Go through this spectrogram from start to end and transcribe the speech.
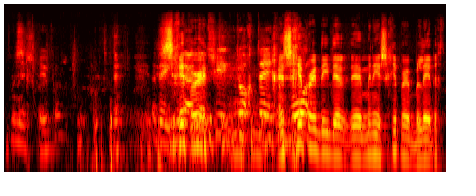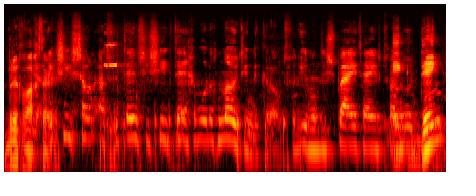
Meneer Schipper. Schipper. nou, dat zie ik toch tegenwoordig. Een schipper die de, de meneer Schipper beledigt brugwachter. Ja, ik zie zo'n advertentie zie ik tegenwoordig nooit in de krant. Van iemand die spijt heeft van hoe... Ik denk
